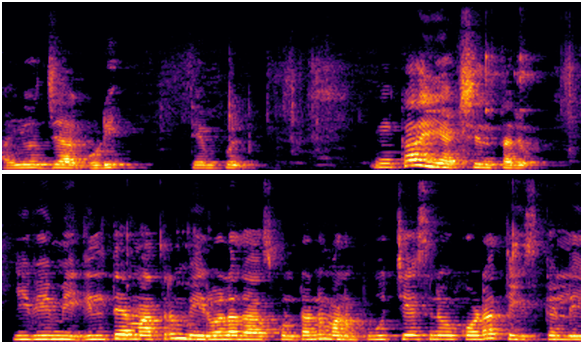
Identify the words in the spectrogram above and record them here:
అయోధ్య గుడి టెంపుల్. ఇంకా ఈ అక్షింతలు. ఇవి మిగిలితే మాత్రం బీరువాలో దాచుకుంటాను. మనం పూజ చేసినవి కూడా తీసుకెళ్ళి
